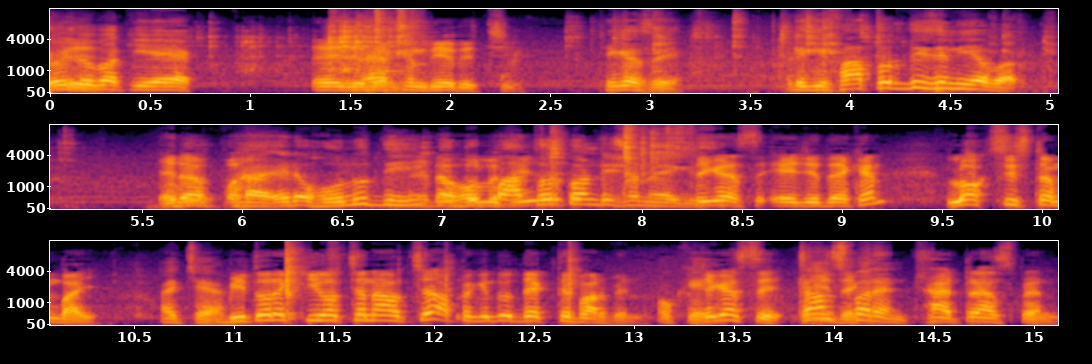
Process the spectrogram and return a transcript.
রইল। বাকি এক। এই যে হ্যাঁ। দেখেন দিয়ে দিচ্ছি। ঠিক আছে। এটা কি পাথর দিয়েছে নি আবার? এটা না এটা হলুদি এটা পাথর কন্ডিশন হয়ে গেছে। ঠিক আছে এই যে দেখেন লক সিস্টেম ভাই। আচ্ছা। ভিতরে কি হচ্ছে না হচ্ছে আপনি কিন্তু দেখতে পারবেন। ঠিক আছে? ট্রান্সপারেন্ট হ্যাঁ ট্রান্সপারেন্ট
